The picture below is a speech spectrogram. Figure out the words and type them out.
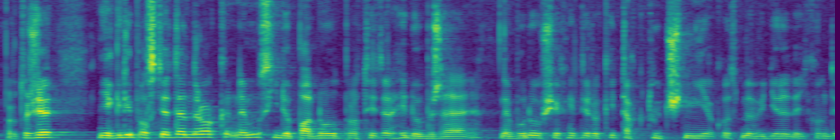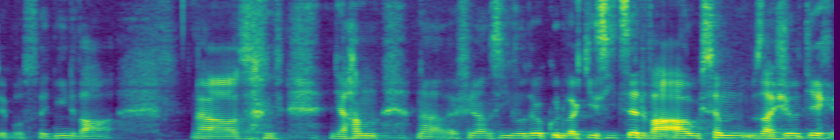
protože někdy prostě ten rok nemusí dopadnout pro ty trhy dobře, nebudou všechny ty roky tak tuční, jako jsme viděli teď ty poslední dva. Dělám na financích od roku 2002 a už jsem zažil těch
